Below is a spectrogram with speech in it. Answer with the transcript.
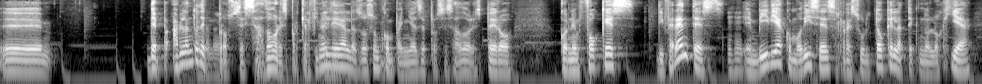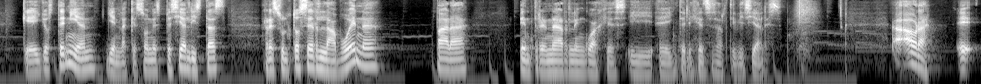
Eh, hablando de procesadores, porque al final día las dos son compañías de procesadores, pero con enfoques diferentes. Nvidia, como dices, resultó que la tecnología que ellos tenían y en la que son especialistas resultó ser la buena para entrenar lenguajes y, e inteligencias artificiales. Ahora, eh,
